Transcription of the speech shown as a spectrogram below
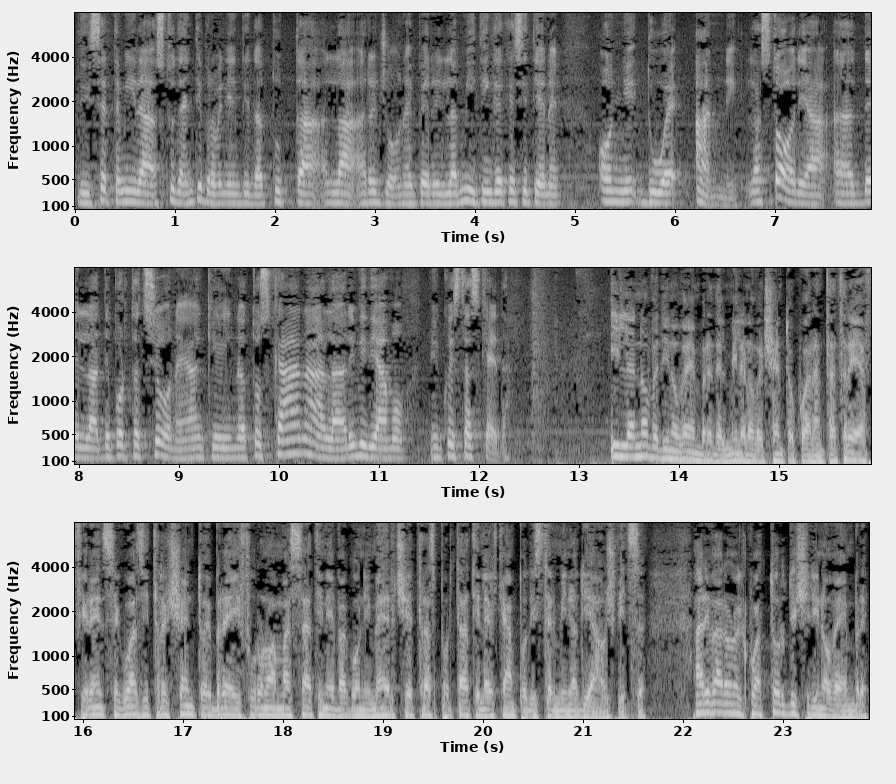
di 7.000 studenti provenienti da tutta la regione per il meeting che si tiene ogni due anni. La storia eh, della deportazione anche in Toscana la riviviamo in questa scheda. Il 9 di novembre del 1943 a Firenze quasi 300 ebrei furono ammassati nei vagoni merci e trasportati nel campo di sterminio di Auschwitz. Arrivarono il 14 di novembre.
